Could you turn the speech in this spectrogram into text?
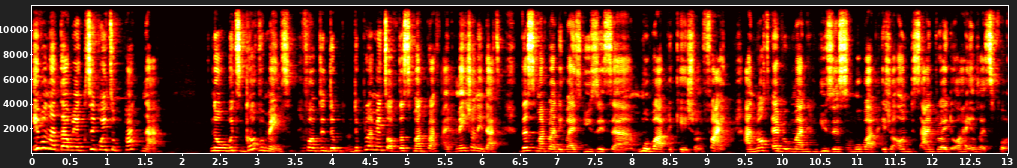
even at that, we are still going to partner no, with government for the de- deployment of the smart bra. I've mentioned it that the smart bra device uses a mobile application, fine, and not everyone uses a mobile application on this Android or iOS phone.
